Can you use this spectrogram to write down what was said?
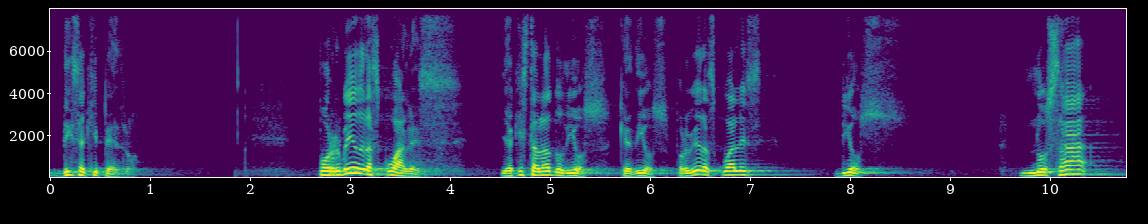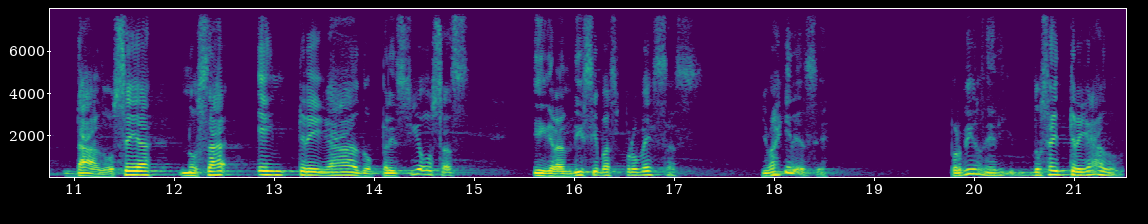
Dice aquí Pedro, por medio de las cuales, y aquí está hablando Dios, que Dios, por medio de las cuales Dios nos ha dado, o sea, nos ha entregado preciosas y grandísimas promesas. Imagínense, por medio de nos ha entregado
